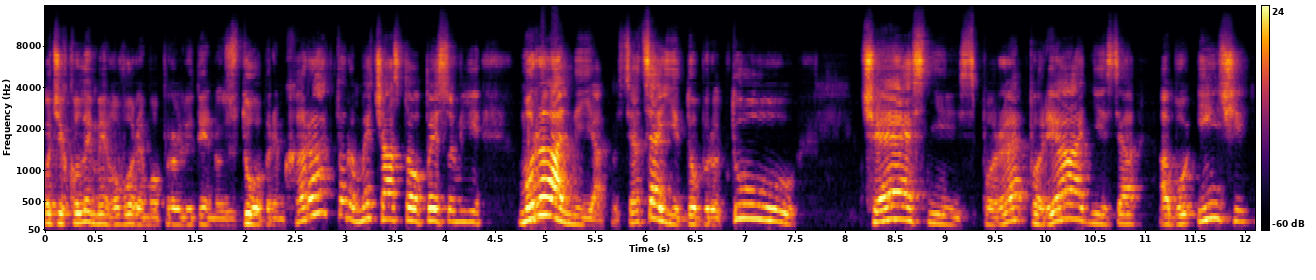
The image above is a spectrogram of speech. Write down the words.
Отже, коли ми говоримо про людину з добрим характером, ми часто описуємо її моральні якості, а це її доброту, чесність, порядність або інші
